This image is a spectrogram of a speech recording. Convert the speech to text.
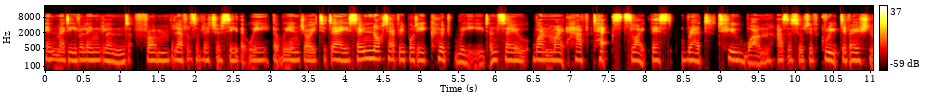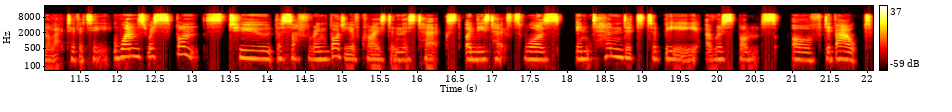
in medieval England from the levels of literacy that we that we enjoy today. So not everybody could read. And so one might have texts like this read to one as a sort of group devotional activity. One's response to the suffering body of Christ in this text, in these texts, was intended to be a response of devout,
